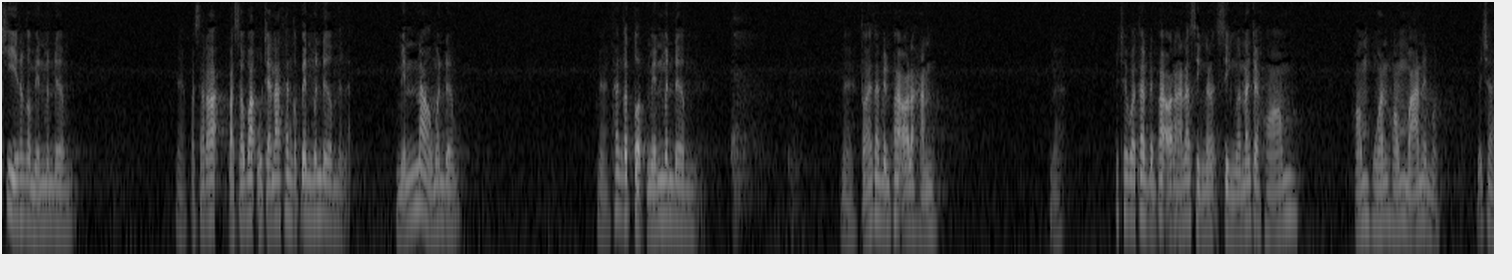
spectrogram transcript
ขี้ท่านก็เหม็นเหมือนเดิมนะปัสสาวะปัสสาวะอุจจาระท่านก็เป็นเหมือนเดิมนั่นแหละเหม็นเน่าเหมือนเดิมนะท่านก็ตดเหม็นเหมือนเดิมนะต่อให้ท่านเป็นพระอรหันต์ ไม่ใช่ว่าท่านเป็นพระอรหันต์แล้วสิ่งนั้นสิ่งเหล่านั้นจะหอม หอมหวนหอมหวานได้หมด ไม่ใช่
